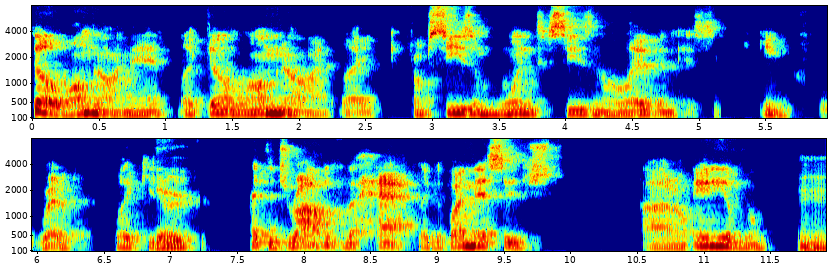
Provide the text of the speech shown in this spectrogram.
the alumni, man. Like the alumni, like from season one to season eleven is incredible. Like you yeah. know, at the drop of a hat. Like if I message, I don't know any of them mm-hmm.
